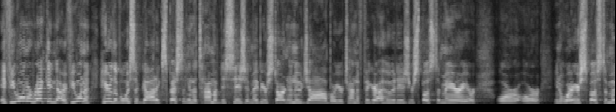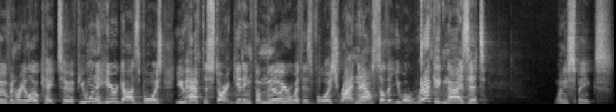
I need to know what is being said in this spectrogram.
If you want to reckon, or if you want to hear the voice of God, especially in the time of decision, maybe you're starting a new job or you're trying to figure out who it is you're supposed to marry or, or, or you know, where you're supposed to move and relocate to. If you want to hear God's voice, you have to start getting familiar with His voice right now so that you will recognize it when He speaks.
